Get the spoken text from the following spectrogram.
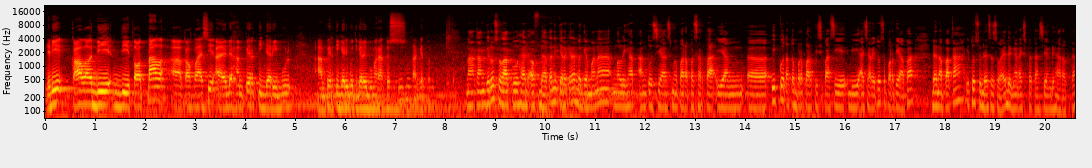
Jadi kalau di di total uh, kalkulasi ada hampir 3000 hampir 3000 3500 target tuh. Nah, Kang Kiru selaku head of data nih kira-kira bagaimana melihat antusiasme para peserta yang eh, ikut atau berpartisipasi di acara itu seperti apa? Dan apakah itu sudah sesuai dengan ekspektasi yang diharapkan?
